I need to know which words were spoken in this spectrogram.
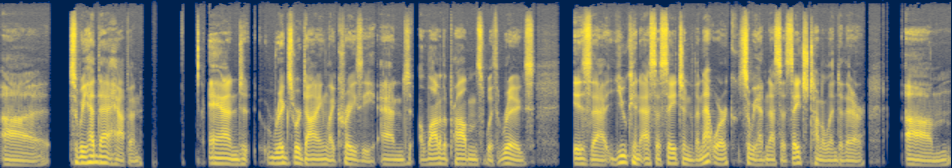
uh, so we had that happen and rigs were dying like crazy and a lot of the problems with rigs is that you can ssh into the network so we had an ssh tunnel into there um,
